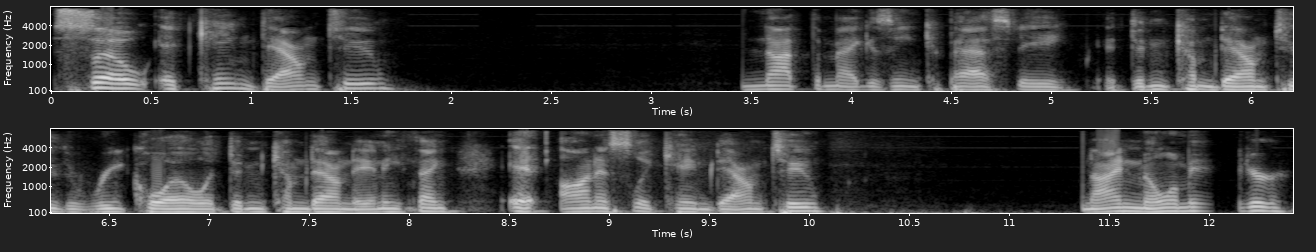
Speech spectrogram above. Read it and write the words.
So it came down to not the magazine capacity. It didn't come down to the recoil. It didn't come down to anything. It honestly came down to nine millimeter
